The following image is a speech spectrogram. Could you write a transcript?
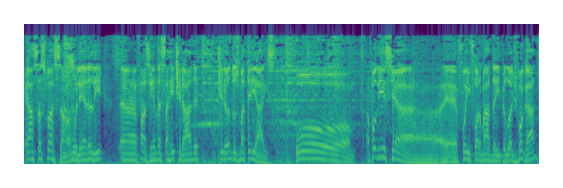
essa situação. A mulher ali uh, fazendo essa retirada, tirando os materiais. O, a polícia uh, foi informada aí pelo advogado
